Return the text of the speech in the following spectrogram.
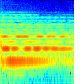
Música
